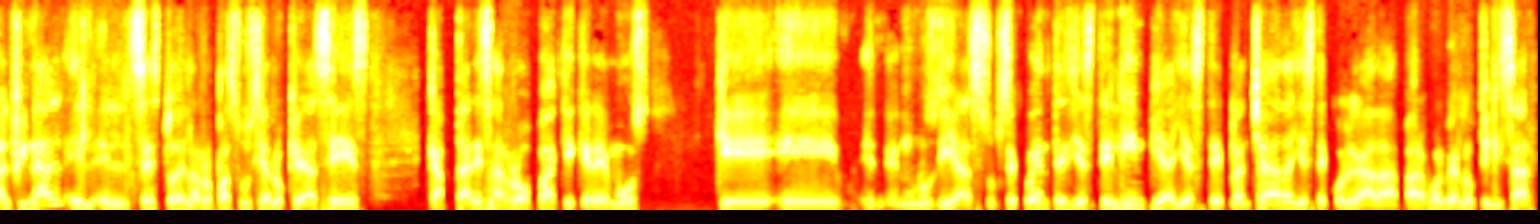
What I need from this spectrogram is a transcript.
Al final, el, cesto de la ropa sucia lo que hace es captar esa ropa que queremos que eh, en, en unos días subsecuentes ya esté limpia, ya esté planchada, ya esté colgada para volverla a utilizar.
